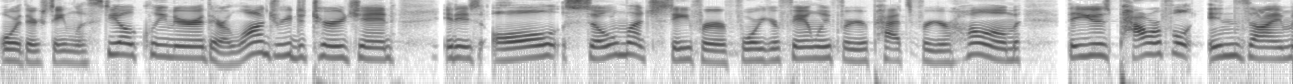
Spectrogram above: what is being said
or their stainless steel cleaner, their laundry detergent, it is all so much safer for your family, for your pets, for your home. They use powerful enzyme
